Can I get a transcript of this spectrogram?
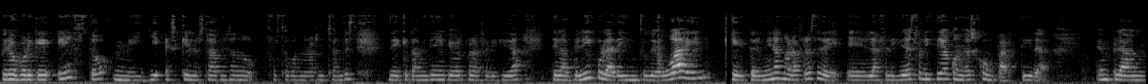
Pero porque esto me es que lo estaba pensando justo cuando lo has dicho antes, de que también tiene que ver con la felicidad de la película de Into the Wild, que termina con la frase de eh, la felicidad es felicidad cuando es compartida. En plan,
